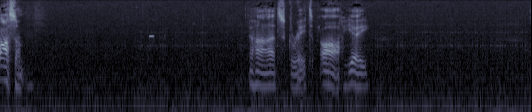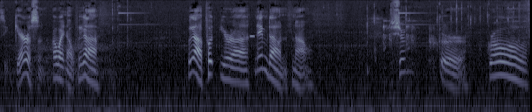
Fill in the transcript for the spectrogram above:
Awesome. Aha, that's great. Oh, yay. Let's see, Garrison. Oh, wait, no. We gotta... We gotta put your uh, name down now. Sugar Grove.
